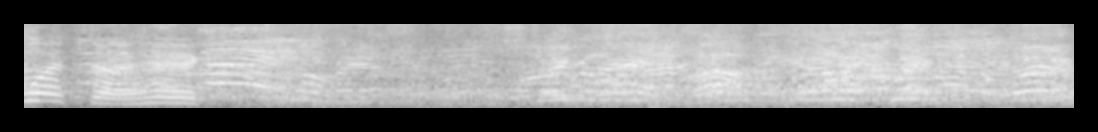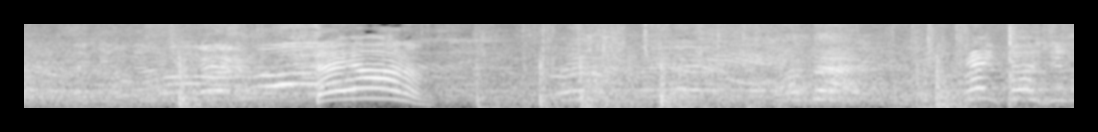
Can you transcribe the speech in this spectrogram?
What the heck? Stay on him. Straight punches,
